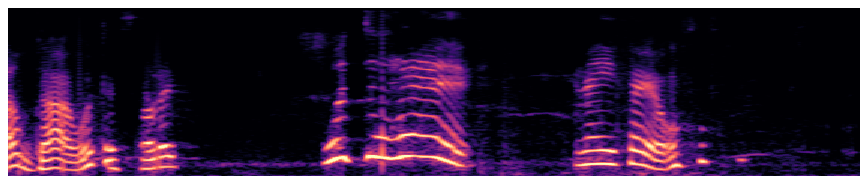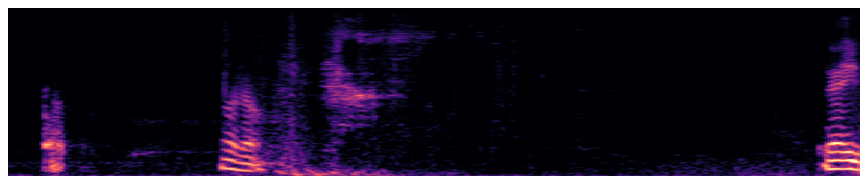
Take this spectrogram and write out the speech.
Oh god, what the fuck? What the heck? And then he fell. oh no. Now he's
